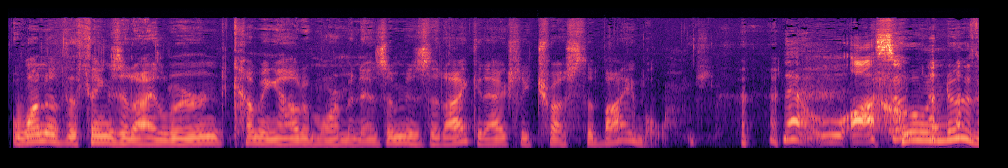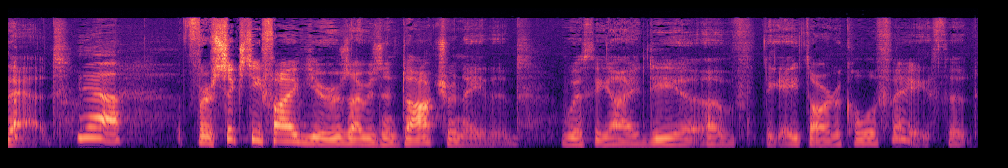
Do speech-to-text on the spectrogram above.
one of the things that I learned coming out of Mormonism is that I could actually trust the Bible. No, awesome. Who knew that? Yeah. For 65 years, I was indoctrinated with the idea of the eighth article of faith that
